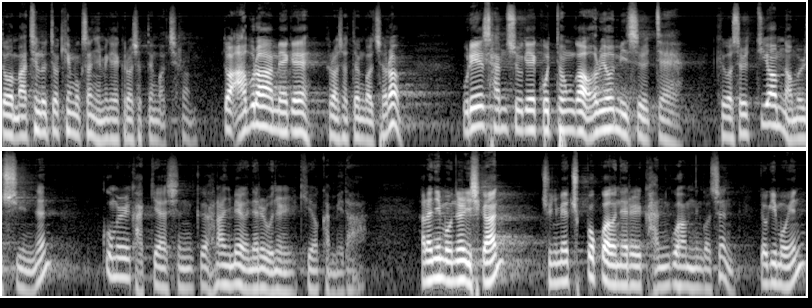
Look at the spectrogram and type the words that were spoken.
또 마틴 루터 킹 목사님에게 그러셨던 것처럼 또 아브라함에게 그러셨던 것처럼 우리의 삶 속에 고통과 어려움이 있을 때 그것을 뛰어넘을 수 있는 꿈을 갖게 하신 그 하나님의 은혜를 오늘 기억합니다. 하나님 오늘 이 시간 주님의 축복과 은혜를 간구하는 것은 여기 모인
